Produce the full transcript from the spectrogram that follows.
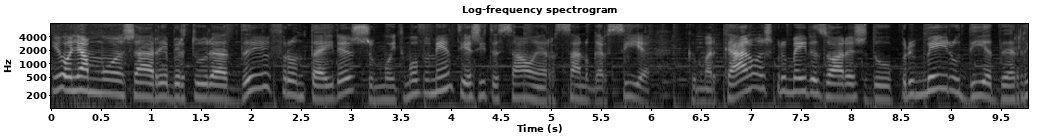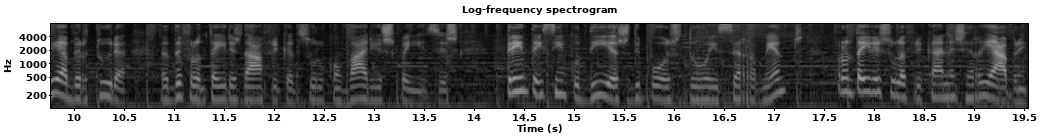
E olhamos a reabertura de fronteiras, muito movimento e agitação em Ressano Garcia, que marcaram as primeiras horas do primeiro dia de reabertura de fronteiras da África do Sul com vários países. 35 dias depois do encerramento, fronteiras sul-africanas reabrem.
